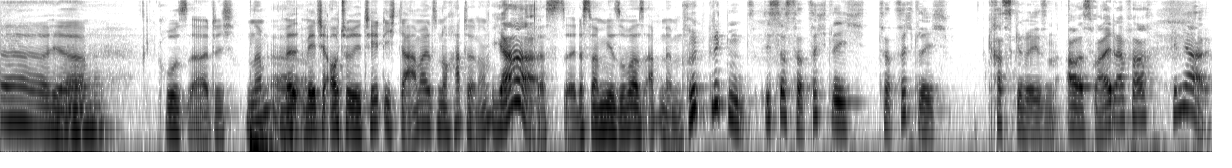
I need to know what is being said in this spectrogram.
Ah, ja, ja. Großartig. Ne? Ja. Welche Autorität ich damals noch hatte, ne? Ja. Dass, äh, dass man mir sowas abnimmt. Rückblickend ist das tatsächlich, tatsächlich krass gewesen. Aber es war halt einfach genial.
